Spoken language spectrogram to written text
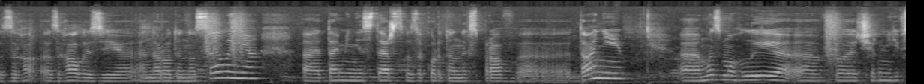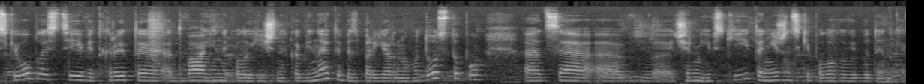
з га- з галузі народонаселення е, та Міністерства закордонних справ е, Данії. е, Ми змогли в Чернігівській області відкрити два гінекологічних кабінети безбар'єрного доступу. Це в Чернігівській та Ніжинській пологові будинки.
